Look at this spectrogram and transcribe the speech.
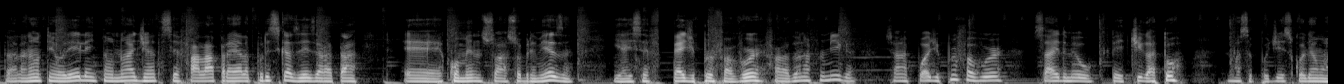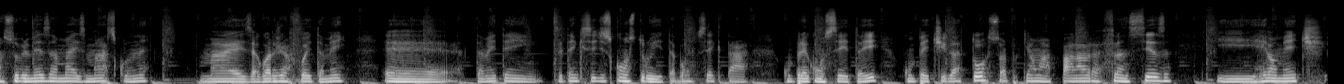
Então ela não tem orelha, então não adianta você falar para ela. Por isso que às vezes ela tá é, comendo sua sobremesa e aí você pede por favor, fala, dona formiga, a senhora pode por favor sair do meu petit gâteau? Nossa, podia escolher uma sobremesa mais máscula, né? Mas agora já foi também. É, também tem. Você tem que se desconstruir, tá bom? Você que tá com preconceito aí, com petit gâteau, só porque é uma palavra francesa. E realmente,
